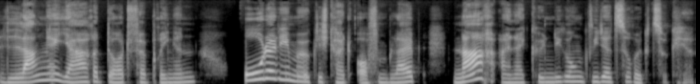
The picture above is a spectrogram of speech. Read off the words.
lange Jahre dort verbringen oder die Möglichkeit offen bleibt, nach einer Kündigung wieder zurückzukehren.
